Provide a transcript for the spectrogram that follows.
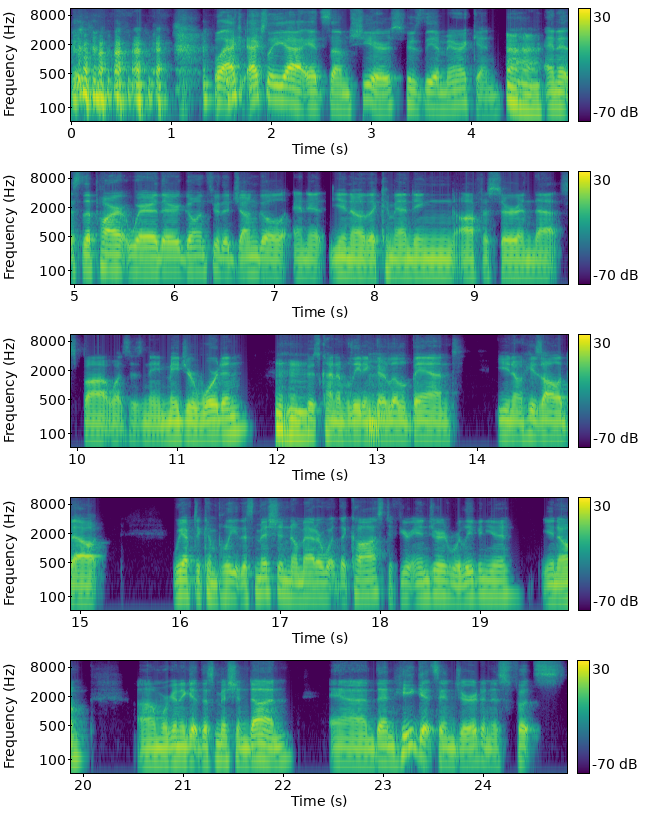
well, actually, yeah, it's um Shears who's the American, uh-huh. and it's the part where they're going through the jungle, and it you know the commanding officer in that spot, what's his name, Major Warden, mm-hmm. who's kind of leading their little band. You know, he's all about we have to complete this mission no matter what the cost. If you're injured, we're leaving you. You know, um, we're gonna get this mission done. And then he gets injured, and his foot's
